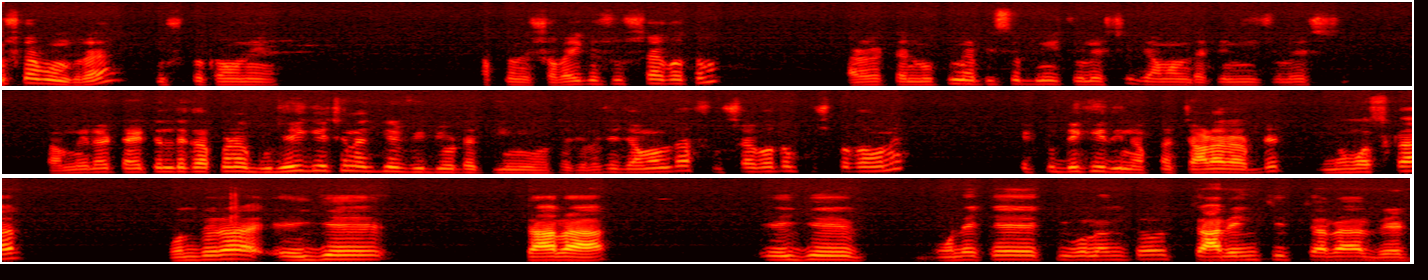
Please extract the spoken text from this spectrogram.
নমস্কার বন্ধুরা পুষ্পকাউনে আপনাদের সবাইকে সুস্বাগতম। আরও একটা নতুন এপিসোড নিয়ে চলে এসেছি জামালদাকে নিয়ে চলে এসেছি। সামনেলার টাইটেল দেখে আপনারা বুঝেই গিয়েছেন আজকের ভিডিওটা কি নিয়ে হতে চলেছে। জামালদা, সুস্বাগতম পুষ্পকাউনে একটু দেখিয়ে দিন আপনার চারার আপডেট নমস্কার। বন্ধুরা, এই যে চারা, এই যে অনেকে কি বলেন তো, চার ইঞ্চির চারা রেট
